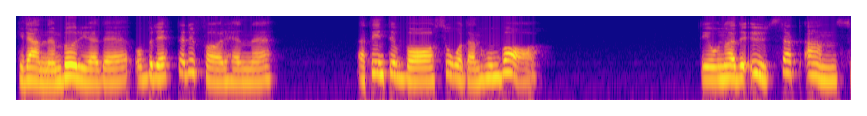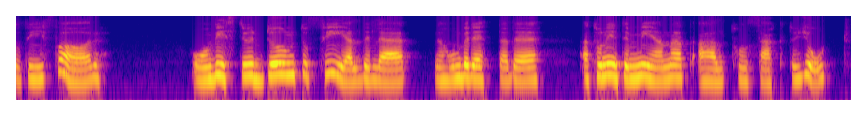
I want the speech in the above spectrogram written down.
Grannen började och berättade för henne att det inte var sådan hon var. Det hon hade utsatt Ann-Sofie för och hon visste hur dumt och fel det lät när hon berättade att hon inte menat allt hon sagt och gjort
